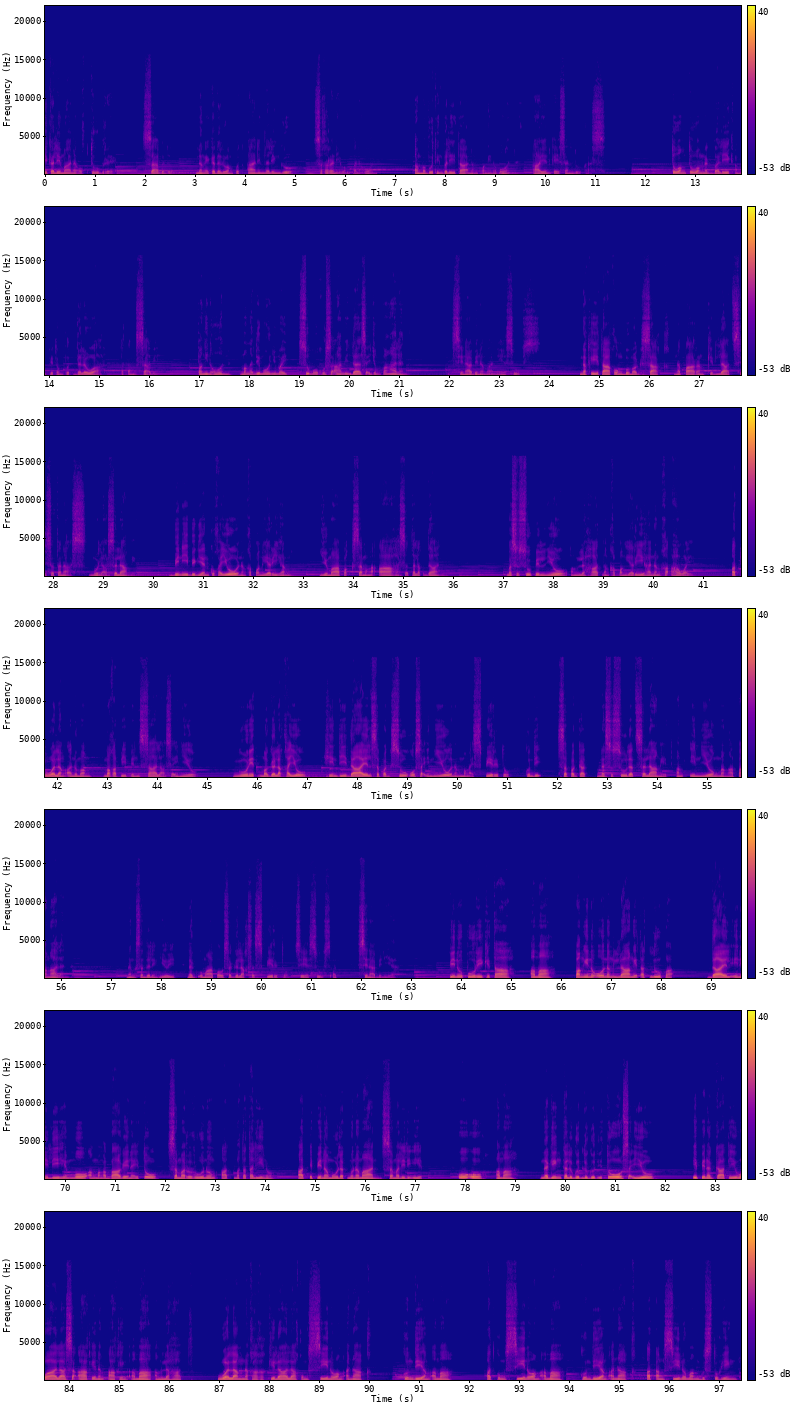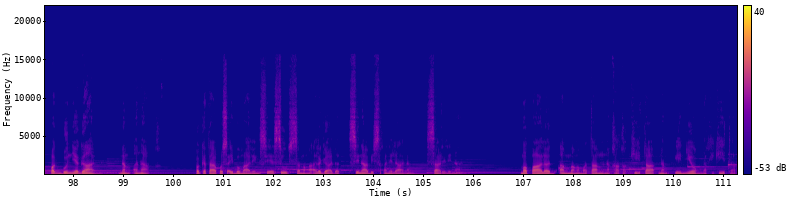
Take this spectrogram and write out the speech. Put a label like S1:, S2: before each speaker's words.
S1: Ikalima ng Oktubre, Sabado, ng ikadalawamput-anim na linggo sa karaniwang panahon. Ang mabuting balita ng Panginoon ayon kay San Lucas. Tuwang-tuwang nagbalik ang pitumput dalawa at ang sabi, Panginoon, mga demonyo may sumuko sa amin dahil sa inyong pangalan. Sinabi naman ni Jesus, Nakita kong bumagsak na parang kidlat si Satanas mula sa langit. Binibigyan ko kayo ng kapangyarihang yumapak sa mga ahas at talakdan. Masusupil niyo ang lahat ng kapangyarihan ng kaaway at walang anumang makapipinsala sa inyo. Ngunit magala kayo, hindi dahil sa pagsuko sa inyo ng mga espiritu, kundi sapagkat nasusulat sa langit ang inyong mga pangalan. Nang sandaling iyo'y nag-umapaw sa galak sa Espiritu si Jesus at sinabi niya, Pinupuri kita, Ama, Panginoon ng langit at lupa, dahil inilihim mo ang mga bagay na ito sa marurunong at matatalino at ipinamulat mo naman sa maliliit. Oo, Ama, naging kalugod-lugod ito sa iyo Ipinagkatiwala sa akin ng aking ama ang lahat. Walang nakakakilala kung sino ang anak, kundi ang ama. At kung sino ang ama, kundi ang anak, at ang sino mang gustuhing pagbunyagan ng anak. Pagkatapos ay bumaling si Jesus sa mga alagad at sinabi sa kanila ng sarilinan, Mapalad ang mga matang nakakakita ng inyong nakikita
